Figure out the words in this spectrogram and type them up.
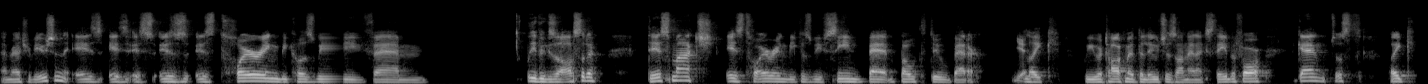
and retribution is is is is is tiring because we've um we've exhausted it. This match is tiring because we've seen be- both do better. Yeah. like we were talking about the luchas on nxt before. Again just like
